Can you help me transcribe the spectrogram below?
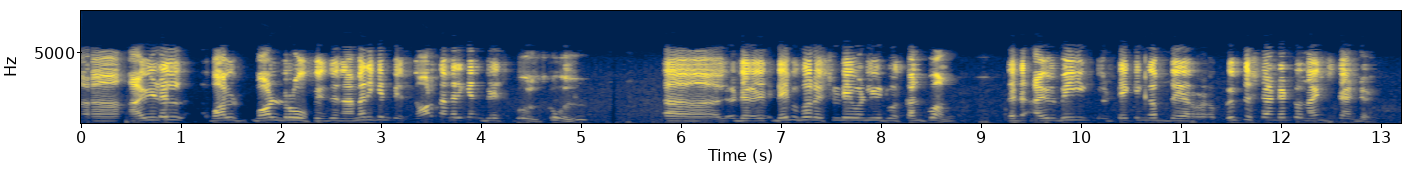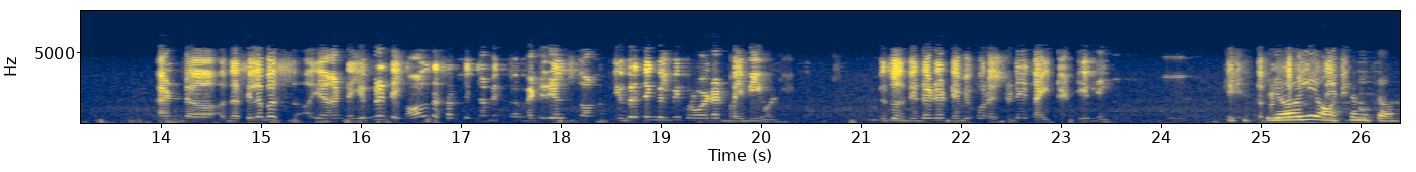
uh, Idle Wal Waldorf is an American based, North American based school. School. Uh, the day before yesterday only it was confirmed that I will be taking up their fifth standard to ninth standard. and uh, the syllabus and everything, all the subject I uh, materials, everything will be provided by me only. This was decided day before yesterday night, evening. Okay, really awesome, sir.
